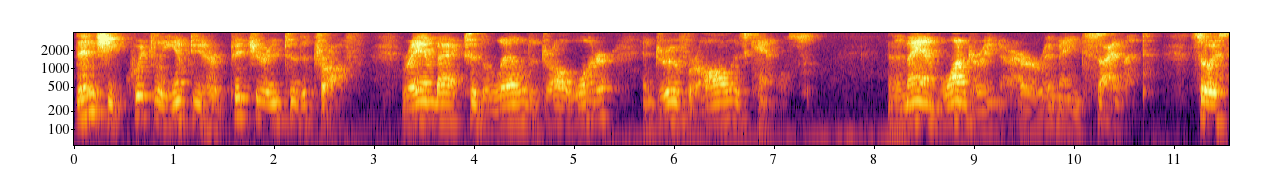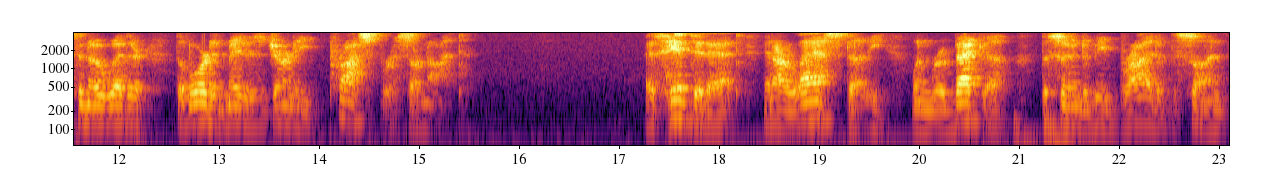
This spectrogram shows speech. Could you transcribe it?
Then she quickly emptied her pitcher into the trough, ran back to the well to draw water, and drew for all his camels. And the man, wondering at her, remained silent, so as to know whether the Lord had made his journey prosperous or not. As hinted at in our last study, when Rebekah, the soon to be bride of the Son,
